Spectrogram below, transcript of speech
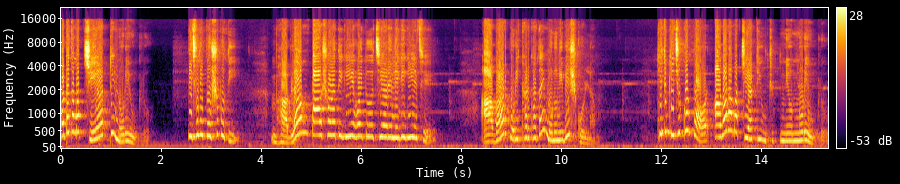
হঠাৎ আমার চেয়ারটি নড়ে উঠল। পিছনে পশুপতি ভাবলাম পা সরাতে গিয়ে হয়তো চেয়ারে লেগে গিয়েছে। আবার পরীক্ষার খাতায় মনোনিবেশ করলাম। কিন্তু কিছুক্ষণ পর আবার আমার চেয়ারটি উঠে নড়ে উঠল।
